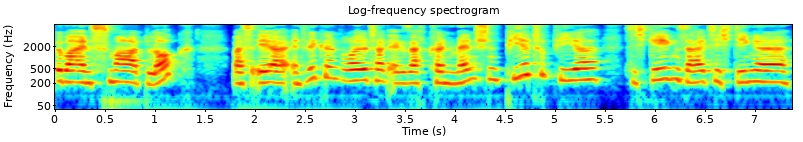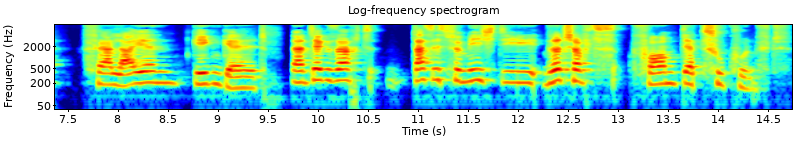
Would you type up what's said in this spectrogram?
Über ein Smart Lock, was er entwickeln wollte, hat er gesagt, können Menschen peer-to-peer -peer sich gegenseitig Dinge verleihen gegen Geld. Da hat er gesagt, das ist für mich die Wirtschaftsform der Zukunft.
